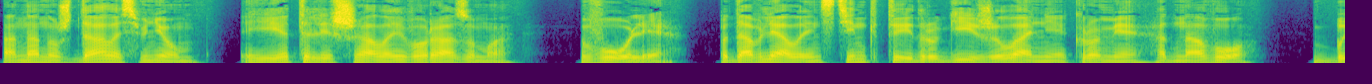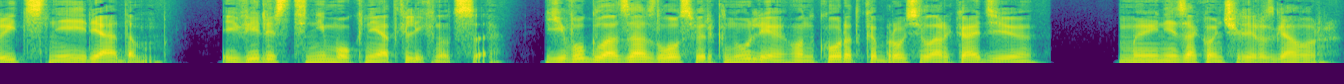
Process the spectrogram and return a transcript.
Она нуждалась в нем, и это лишало его разума, воли, подавляло инстинкты и другие желания, кроме одного — быть с ней рядом. И Велест не мог не откликнуться. Его глаза зло сверкнули, он коротко бросил Аркадию. «Мы не закончили разговор».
